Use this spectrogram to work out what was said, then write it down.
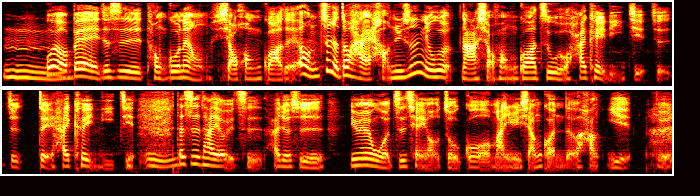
嗯，我有被就是捅过那种小黄瓜的，哦，这个都还好。女生如果拿小黄瓜之我还可以理解，就就对，还可以理解。嗯，但是他有一次，他就是因为我之前有做过鳗鱼相关的行业，对，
